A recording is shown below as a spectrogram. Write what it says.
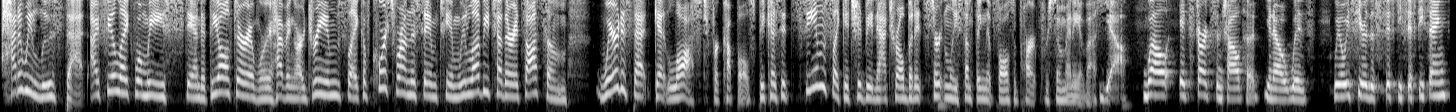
how do we lose that? I feel like when we stand at the altar and we're having our dreams, like, of course we're on the same team. We love each other. It's awesome. Where does that get lost for couples? Because it seems like it should be natural, but it's certainly something that falls apart for so many of us. Yeah. Well, it starts in childhood, you know, with, we always hear this 50 50 thing.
